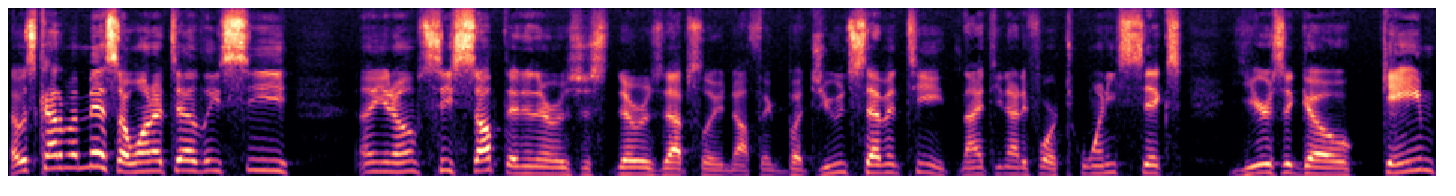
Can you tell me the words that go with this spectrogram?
That was kind of a miss. I wanted to at least see, uh, you know, see something, and there was just there was absolutely nothing. But June seventeenth, nineteen ninety four, twenty six years ago, Game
